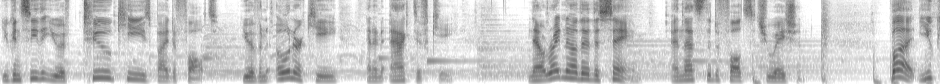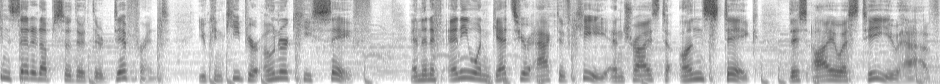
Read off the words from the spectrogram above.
you can see that you have two keys by default you have an owner key and an active key. Now, right now they're the same, and that's the default situation. But you can set it up so that they're different. You can keep your owner key safe, and then if anyone gets your active key and tries to unstake this IOST you have,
